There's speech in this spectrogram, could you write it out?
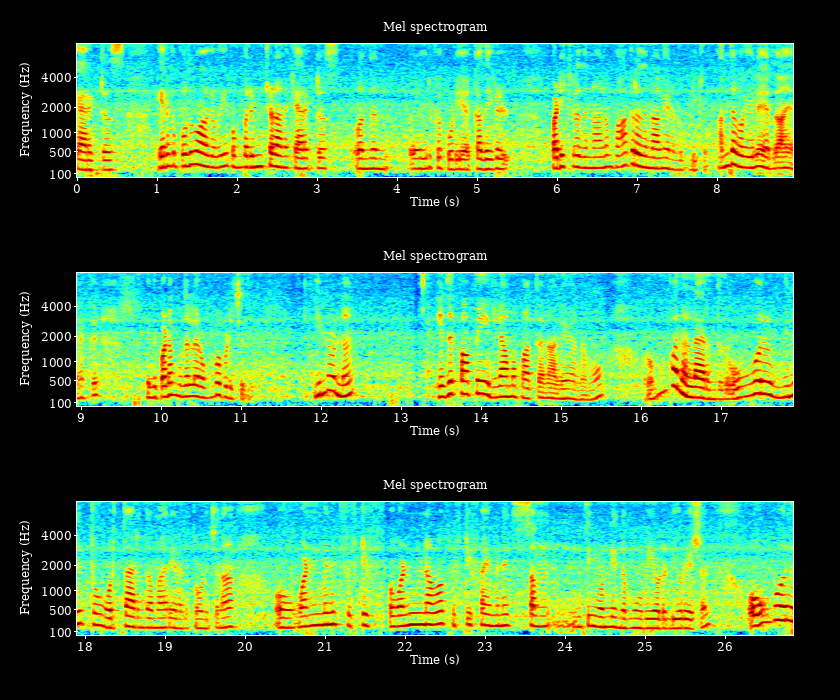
கேரக்டர்ஸ் um, எனக்கு பொதுவாகவே ரொம்ப லிமிட்டடான கேரக்டர்ஸ் வந்து இருக்கக்கூடிய கதைகள் படிக்கிறதுனாலும் பார்க்குறதுனாலும் எனக்கு பிடிக்கும். அந்த வகையில் தான் எனக்கு இது படம் முதல்ல ரொம்ப பிடிச்சது. இன்னொன்று எதிர்பார்ப்பே இல்லாமல் பார்த்தனாலே என்னமோ ரொம்ப நல்லா இருந்தது. ஒவ்வொரு மினிட்டும் ஒர்த்தாக இருந்த மாதிரி எனக்கு தோணுச்சுன்னா one minute fifty one hour fifty five minutes something ஒன்று இந்த மூவியோட டியூரேஷன் ஒவ்வொரு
